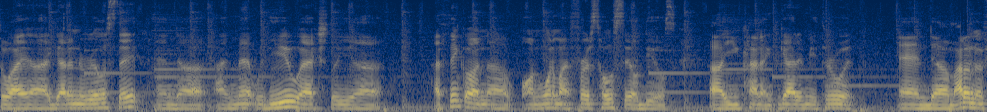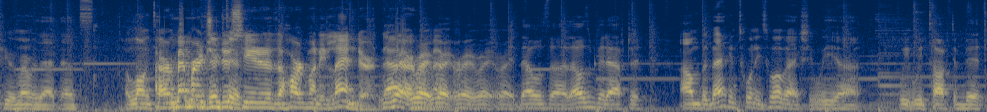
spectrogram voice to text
So I uh, got into real estate and uh, I met with you actually, uh, I think on, uh, on one of my first wholesale deals. Uh, you kind of guided me through it. And um, I don't know if you remember that. That's a long time I remember ago. introducing you to the hard money lender. That right, right, right, right, right, right. That was, uh, that was a bit after. Um, but back in 2012, actually, we, we, we talked a bit.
